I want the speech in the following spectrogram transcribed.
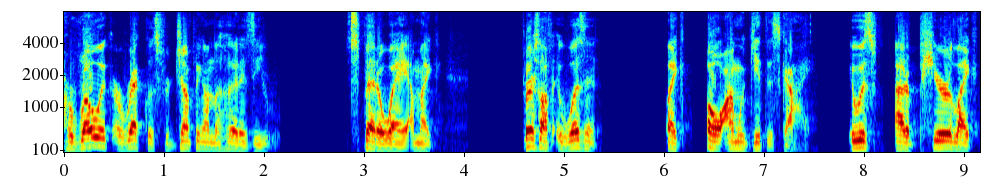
heroic or reckless for jumping on the hood as he sped away?" I'm like, first off, it wasn't like, "Oh, I'm gonna get this guy." It was out of pure like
